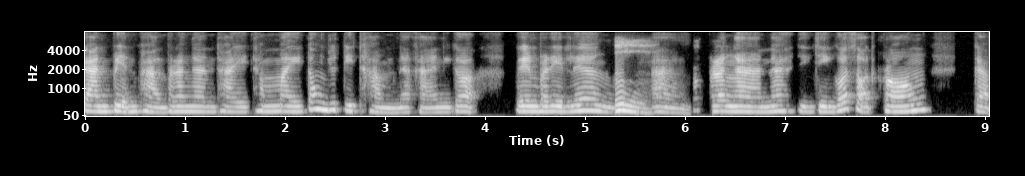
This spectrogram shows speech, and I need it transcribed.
การเปลี่ยนผ่านพลังงานไทยทำไมต้องยุติธรรมนะคะอันนี้ก็เป็นประเด็นเรื่องอืมอ่าพลังงานนะจริง ๆ ก็สอดคล้องกับ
